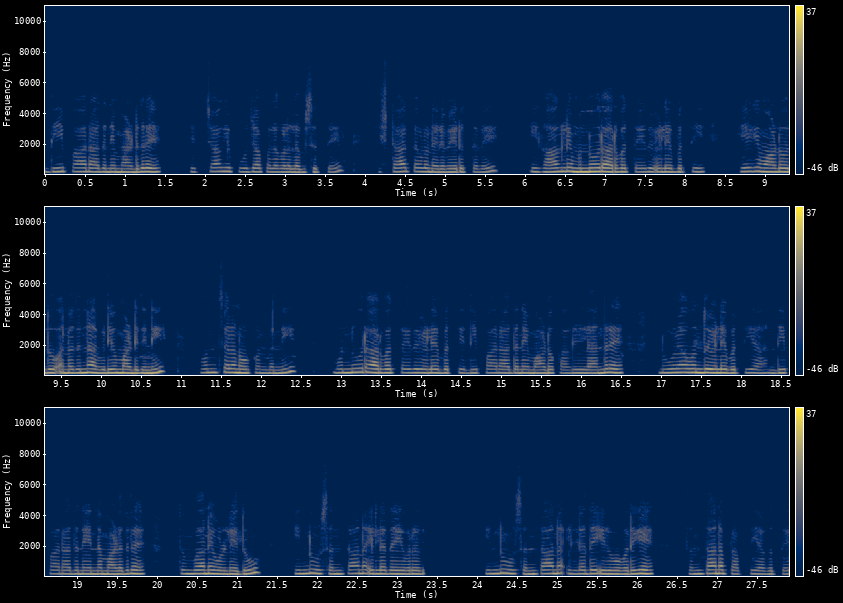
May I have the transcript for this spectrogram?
ದೀಪಾರಾಧನೆ ಮಾಡಿದರೆ ಹೆಚ್ಚಾಗಿ ಪೂಜಾ ಫಲಗಳು ಲಭಿಸುತ್ತೆ. ಇಷ್ಟಾರ್ಥಗಳು ನೆರವೇರುತ್ತವೆ. ಈಗಾಗಲೇ ಮುನ್ನೂರ ಅರವತ್ತೈದು ಎಳೆ ಬತ್ತಿ ಹೇಗೆ ಮಾಡೋದು ಅನ್ನೋದನ್ನು ವಿಡಿಯೋ ಮಾಡಿದ್ದೀನಿ ಒಂದು ಸಲ ನೋಡ್ಕೊಂಡು ಬನ್ನಿ. ಮುನ್ನೂರ ಅರವತ್ತೈದು ಎಳೆ ಬತ್ತಿ ದೀಪಾರಾಧನೆ ಮಾಡೋಕ್ಕಾಗಲಿಲ್ಲ ಅಂದರೆ ನೂರ ಒಂದು ಎಳೆ ಬತ್ತಿಯ ದೀಪಾರಾಧನೆಯನ್ನು ಮಾಡಿದ್ರೆ ತುಂಬಾ ಒಳ್ಳೆಯದು ಇನ್ನೂ ಸಂತಾನ ಇಲ್ಲದೆ ಇವರ, ಇನ್ನೂ ಸಂತಾನ ಇಲ್ಲದೆ ಇರುವವರಿಗೆ ಸಂತಾನ ಪ್ರಾಪ್ತಿಯಾಗುತ್ತೆ.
